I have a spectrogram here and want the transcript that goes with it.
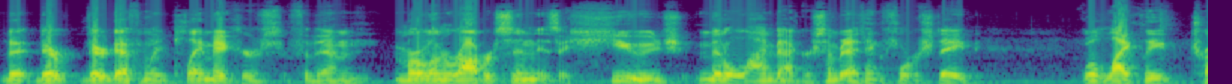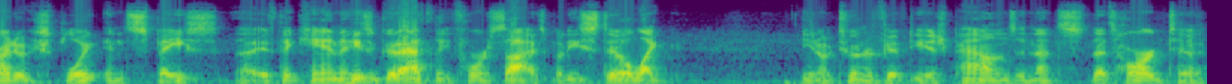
they're they're definitely playmakers for them. Merlin Robertson is a huge middle linebacker, somebody I think Florida State will likely try to exploit in space uh, if they can. Now, he's a good athlete for his size, but he's still like you know 250ish pounds, and that's that's hard to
